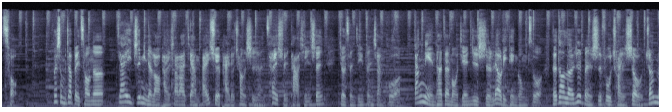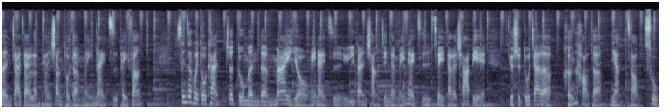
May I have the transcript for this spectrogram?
凑。为什么叫北凑呢？嘉义知名的老牌沙拉酱白雪牌的创始人蔡水踏先生就曾经分享过，当年他在某间日式料理店工作，得到了日本师傅传授专门加在冷盘上头的美乃滋配方。现在回头看，这独门的麦有美乃滋与一般常见的美乃滋最大的差别。就是多加了很好的酿造醋。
